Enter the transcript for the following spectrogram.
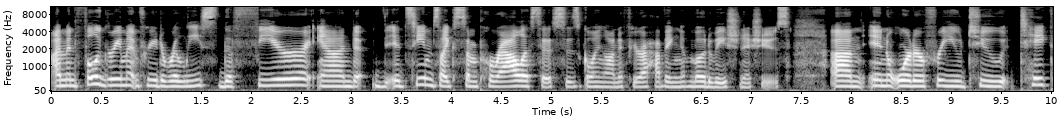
I'm in full agreement for you to release the fear, and it seems like some paralysis is going on if you're having motivation issues, um, in order for you to take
